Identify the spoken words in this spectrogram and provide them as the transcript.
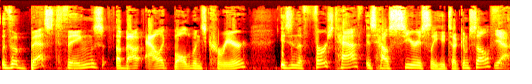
the best things about Alec Baldwin's career is in the first half is how seriously he took himself. Yeah.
